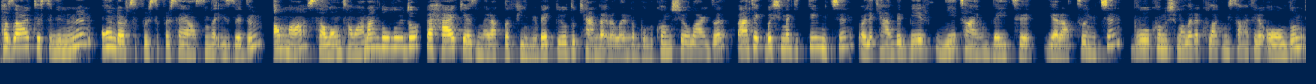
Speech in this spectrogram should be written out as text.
pazartesi gününün 14.00 seansında izledim. Ama salon tamamen doluydu ve herkes merakla filmi bekliyordu. Kendi aralarında bunu konuşuyorlardı. Ben tek başıma gittiğim için böyle kendi bir me time date'i yarattığım için bu konuşmalara kulak misafiri oldum.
